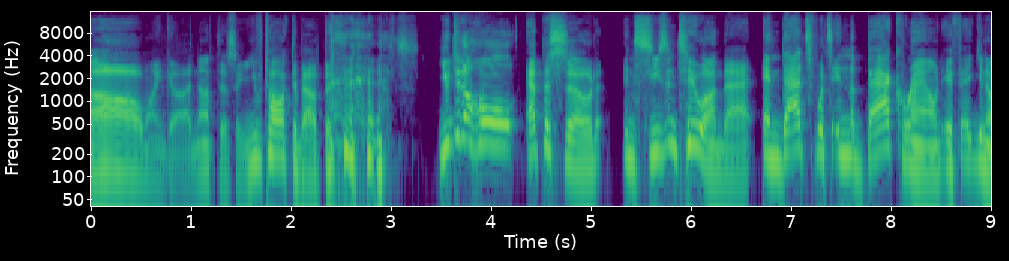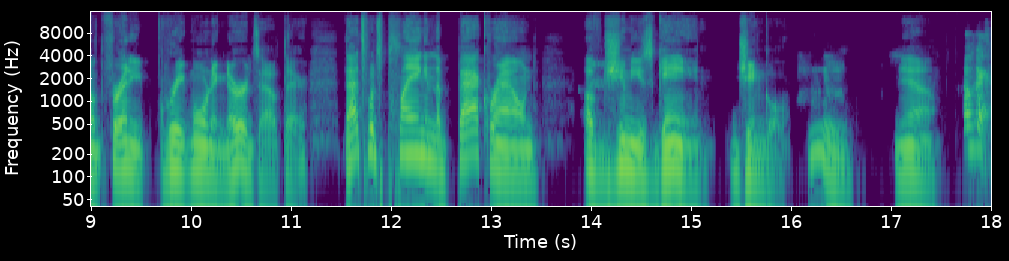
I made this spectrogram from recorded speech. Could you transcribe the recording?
Oh my God, not this. You've talked about this. You did a whole episode in season two on that, and that's what's in the background. If you know, for any great morning nerds out there, that's what's playing in the background of Jimmy's game jingle. Hmm. Yeah. Okay.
